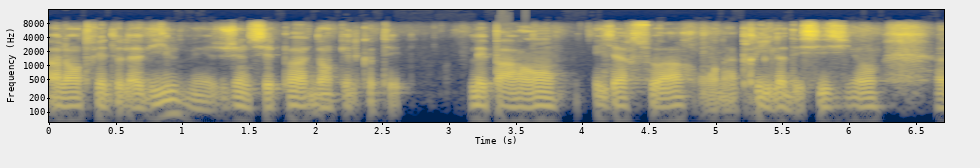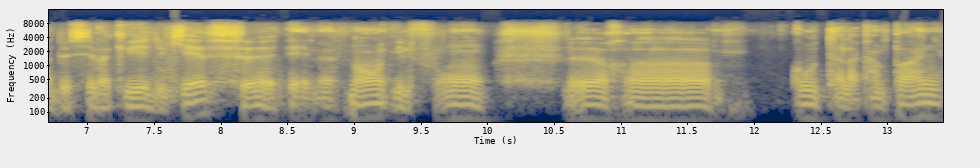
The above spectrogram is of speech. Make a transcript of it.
à l'entrée de la ville, mais je ne sais pas dans quel côté. Mes parents, hier soir, on a pris la décision de s'évacuer de Kiev et maintenant ils font leur euh, route à la campagne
